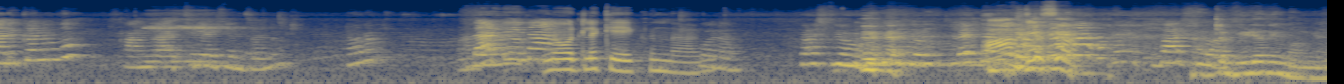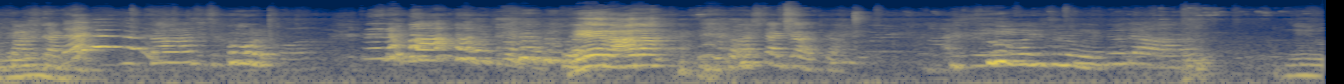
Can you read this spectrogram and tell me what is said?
అరక నువ్వు కంగ్రాచులేషన్స్ అను దాటి నా- నోట్లో కేక్ ఉందా? నేను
